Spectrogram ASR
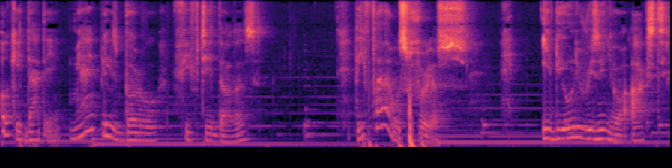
Okay, daddy, may I please borrow fifty dollars? The father was furious. If the only reason you are asked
